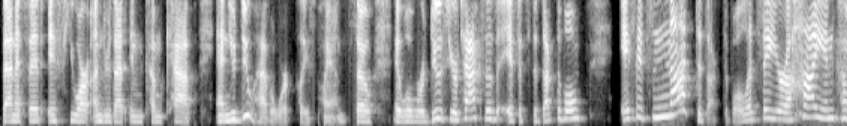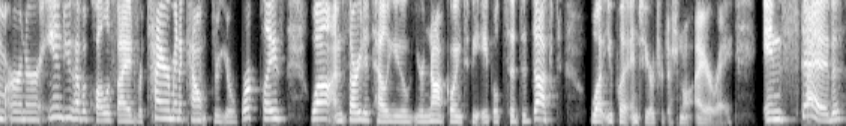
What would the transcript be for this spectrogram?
benefit if you are under that income cap and you do have a workplace plan. So it will reduce your taxes if it's deductible. If it's not deductible, let's say you're a high income earner and you have a qualified retirement account through your workplace, well, I'm sorry to tell you, you're not going to be able to deduct what you put into your traditional IRA. Instead,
